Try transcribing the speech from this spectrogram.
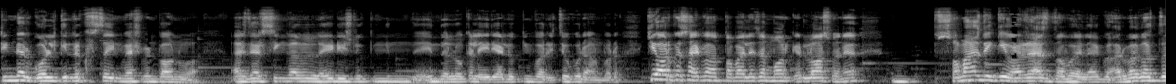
टिन्डर गोल्ड किनेर कस्तो इन्भेस्टमेन्ट पाउनु हो? As there single ladies looking in the local area looking for त्यो कुरा हुनु पऱ्यो कि अर्को साइडमा तपाईँले चाहिँ मार्केट लस भने समाजले के भनिरहेको छ तपाईँलाई? घरमा कस्तो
